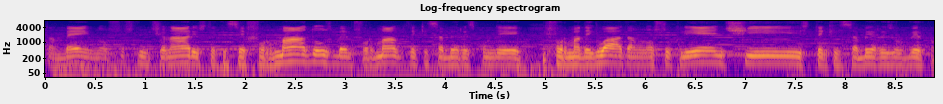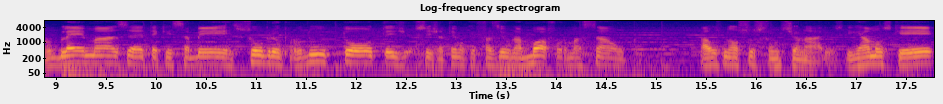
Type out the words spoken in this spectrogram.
também, nossos funcionários têm que ser formados, bem formados, têm que saber responder de forma adequada ao nosso cliente, têm que saber resolver problemas, têm que saber sobre o produto, ou seja, temos que fazer uma boa formação aos nossos funcionários. Digamos que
